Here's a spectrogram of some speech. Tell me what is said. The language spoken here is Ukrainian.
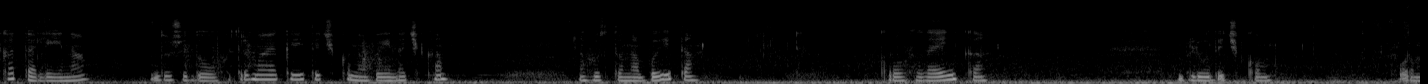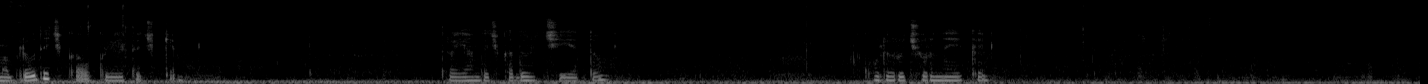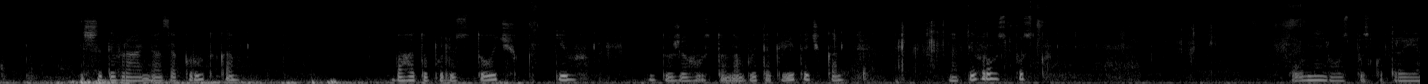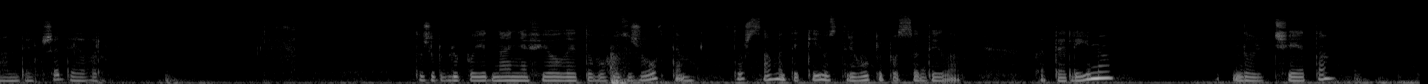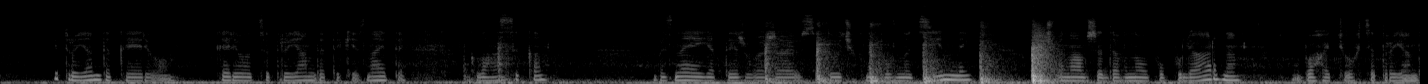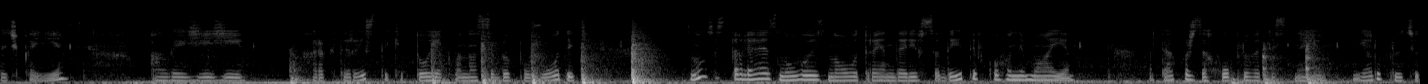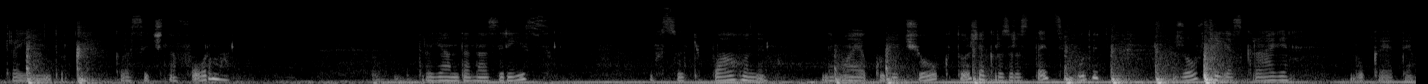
Каталіна. Дуже довго тримає квіточку, новиночка. Густо набита, кругленька, блюдечком. Форма блюдечка у квіточки. Трояндочка дольчето. Кольору чорники. Шедевральна закрутка. Багато полюсточків. Дуже густо набита квіточка. Напіврозпуск. Повний розпуск у троянди. Шедевр. Дуже люблю поєднання фіолетового з жовтим. Тож саме такий острівок і посадила. Каталіна, Дольчета і троянда Керіо. Керіо це троянда таке, знаєте, класика. Без неї я теж вважаю садочок неповноцінний, хоч вона вже давно популярна. У багатьох ця трояндочка є, але її характеристики, то, як вона себе поводить, ну, заставляє знову і знову трояндарів садити, в кого немає, а також захоплюватись нею. Я люблю цю троянду. Класична форма. Троянда на зріз, високі пагони, немає колючок, тож як розростеться, будуть жовті яскраві букети.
